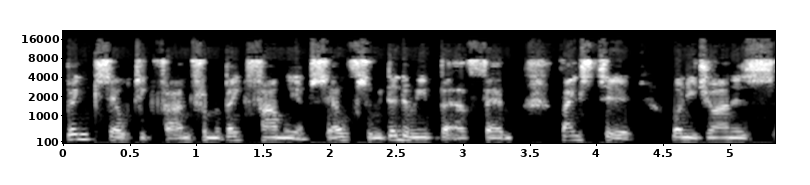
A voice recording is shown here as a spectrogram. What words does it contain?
big Celtic fan from a big family himself. So we did a wee bit of, um, thanks to one of Joanna's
